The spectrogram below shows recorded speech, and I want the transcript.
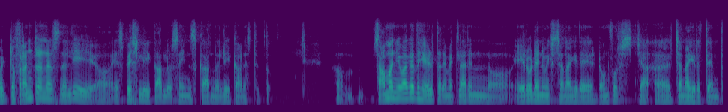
ಬಟ್ ಫ್ರಂಟ್ ರನ್ನರ್ಸ್ನಲ್ಲಿ ಎಸ್ಪೆಷಲಿ ಕಾರ್ಲೋ ಸೈನ್ಸ್ ಕಾರ್ನಲ್ಲಿ ಕಾಣಿಸ್ತಿತ್ತು. ಸಾಮಾನ್ಯವಾಗಿ ಅದು ಹೇಳ್ತಾರೆ ಮೆಕ್ಲಾರಿನ್ ಏರೋಡೈನಮಿಕ್ಸ್ ಚೆನ್ನಾಗಿದೆ ಡೌನ್ ಫೋರ್ಸ್ ಚೆನ್ನಾಗಿರುತ್ತೆ ಅಂತ.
